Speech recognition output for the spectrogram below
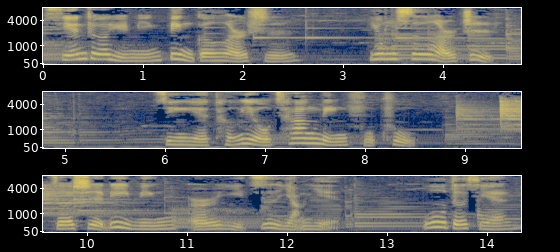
贤者与民并耕而食，庸孙而治。今也腾有仓廪府库，则是利民而以自养也，吾得贤。”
